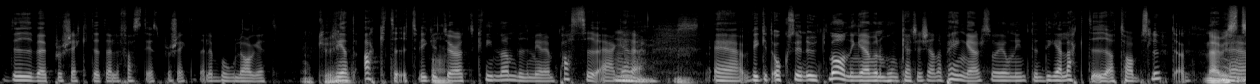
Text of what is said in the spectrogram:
driver projektet eller fastighetsprojektet eller bolaget Okej. rent aktivt. Vilket Ja. gör att kvinnan blir mer en passiv ägare. Mm. Eh, vilket också är en utmaning, även om hon kanske tjänar pengar så är hon inte delaktig i att ta besluten. Nej visst. Eh,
